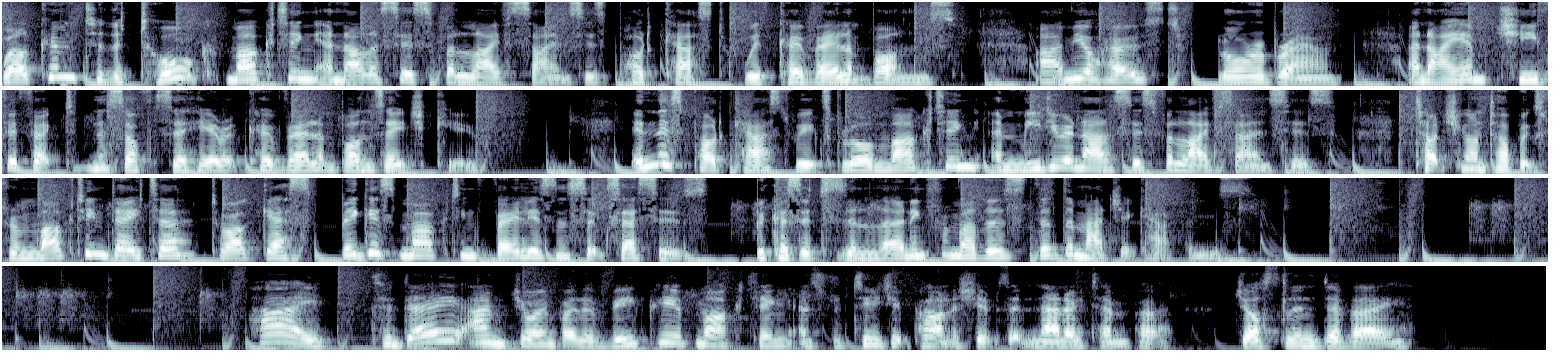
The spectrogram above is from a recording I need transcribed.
Welcome to the Talk Marketing Analysis for Life Sciences podcast with Covalent Bonds. I'm your host, Laura Brown, and I am Chief Effectiveness Officer here at Covalent Bonds HQ. In this podcast, we explore marketing and media analysis for life sciences, touching on topics from marketing data to our guests' biggest marketing failures and successes, because it is in learning from others that the magic happens. Hi, today I'm joined by the VP of Marketing and Strategic Partnerships at Nanotemper, Jocelyn Devey.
